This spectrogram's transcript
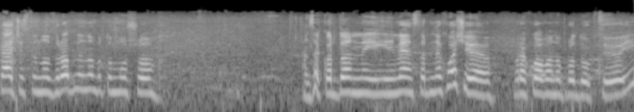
качественно зроблено, тому що закордонний інвестор не хоче браковану продукцію. І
